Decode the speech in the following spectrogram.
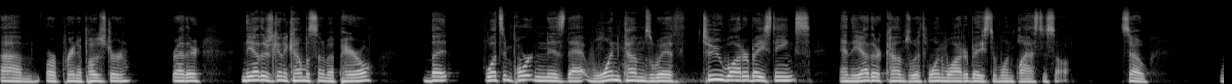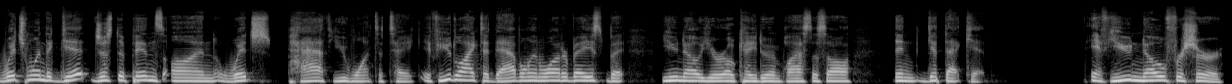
um, or print a poster rather. And the other's going to come with some apparel. But what's important is that one comes with two water based inks and the other comes with one water based and one plastisol. So which one to get just depends on which path you want to take. If you'd like to dabble in water based, but you know you're okay doing plastisol, then get that kit. If you know for sure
